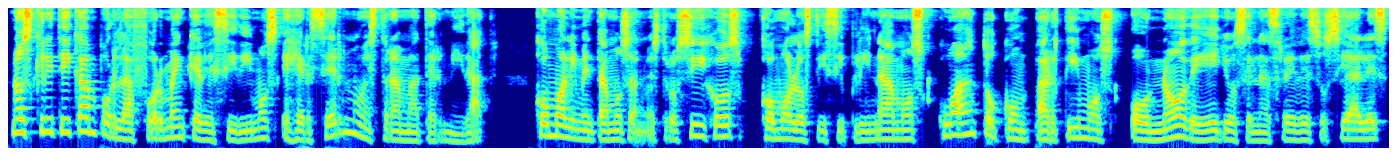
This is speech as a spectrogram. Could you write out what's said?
Nos critican por la forma en que decidimos ejercer nuestra maternidad cómo alimentamos a nuestros hijos, cómo los disciplinamos, cuánto compartimos o no de ellos en las redes sociales,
